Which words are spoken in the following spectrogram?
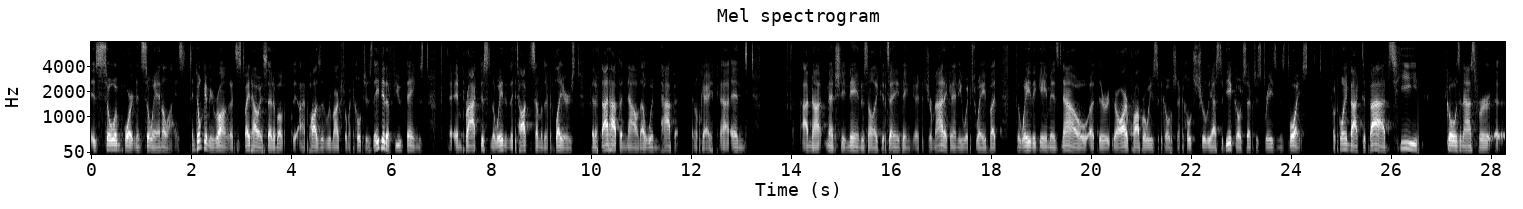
is so important and so analyzed. And don't get me wrong, despite how I said about the uh, positive remarks from my coaches, they did a few things in practice and the way that they talked to some of their players that if that happened now, that wouldn't happen. Okay. Uh, and I'm not mentioning names. It's not like it's anything uh, dramatic in any which way, but the way the game is now, uh, there there are proper ways to coach, and a coach truly has to be a coach that's just raising his voice. But going back to Babs, he goes and asks for uh,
